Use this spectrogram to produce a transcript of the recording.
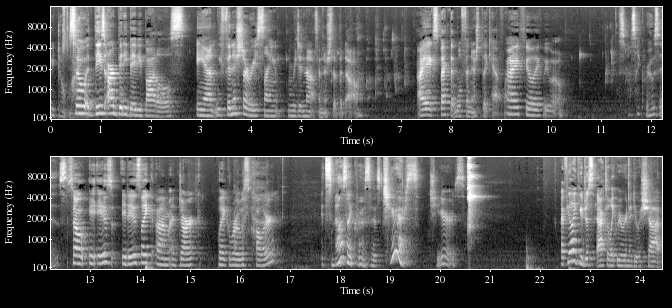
I don't mind. So these are bitty baby bottles, and we finished our Riesling, and we did not finish the Vidal. I expect that we'll finish the Franc. I feel like we will. It smells like roses. So it is. It is like um, a dark, like rose color. It smells like roses. Cheers. Cheers. I feel like you just acted like we were going to do a shot.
